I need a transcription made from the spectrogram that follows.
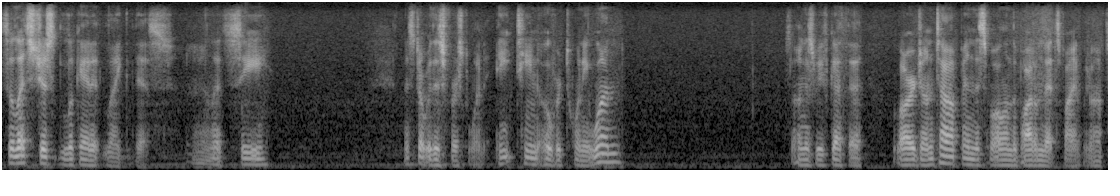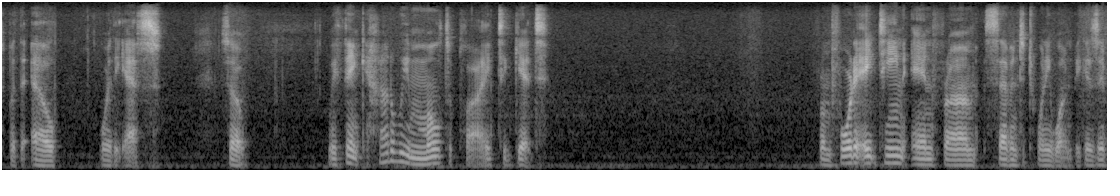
So let's just look at it like this. Uh, let's see. Let's start with this first one. 18 over 21. As long as we've got the large on top and the small on the bottom, that's fine. We don't have to put the L or the S. So we think, how do we multiply to get from 4 to 18 and from 7 to 21? Because if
